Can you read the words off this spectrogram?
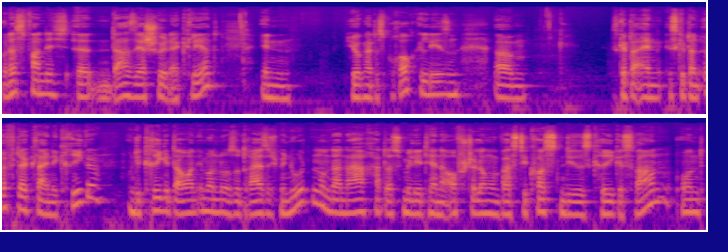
Und das fand ich äh, da sehr schön erklärt. In Jürgen hat das Buch auch gelesen. Ähm, es gibt, ein, es gibt dann öfter kleine Kriege und die Kriege dauern immer nur so 30 Minuten und danach hat das Militär eine Aufstellung, was die Kosten dieses Krieges waren. Und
